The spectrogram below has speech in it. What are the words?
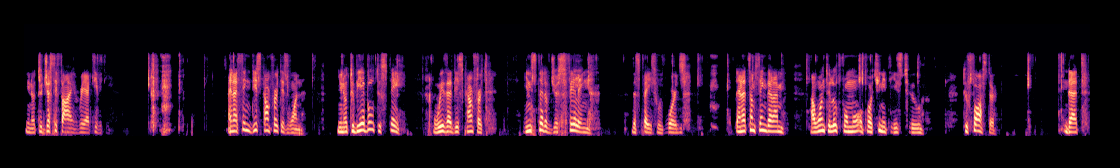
you know, to justify reactivity. And I think discomfort is one, you know, to be able to stay with that discomfort instead of just filling the space with words. And that's something that I'm I want to look for more opportunities to to foster that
